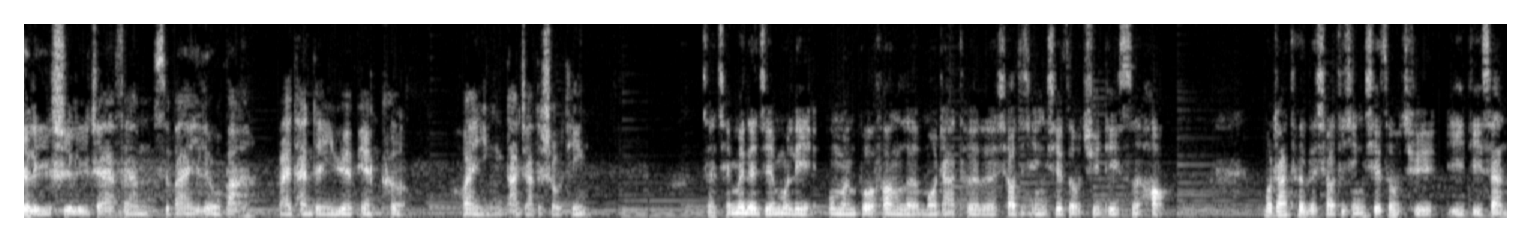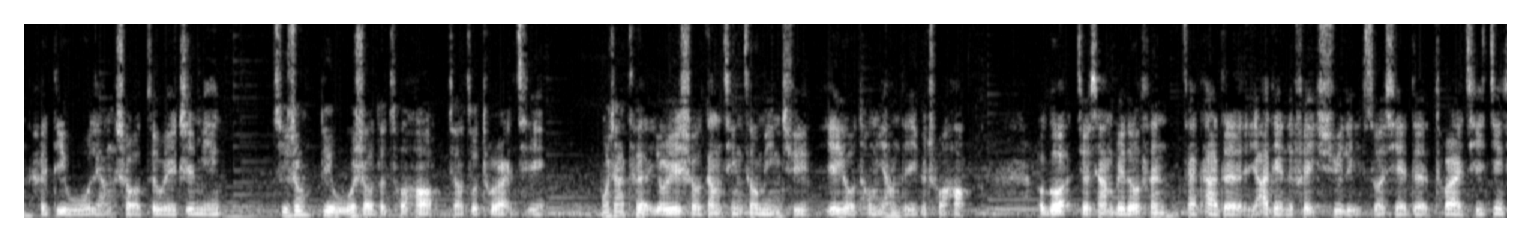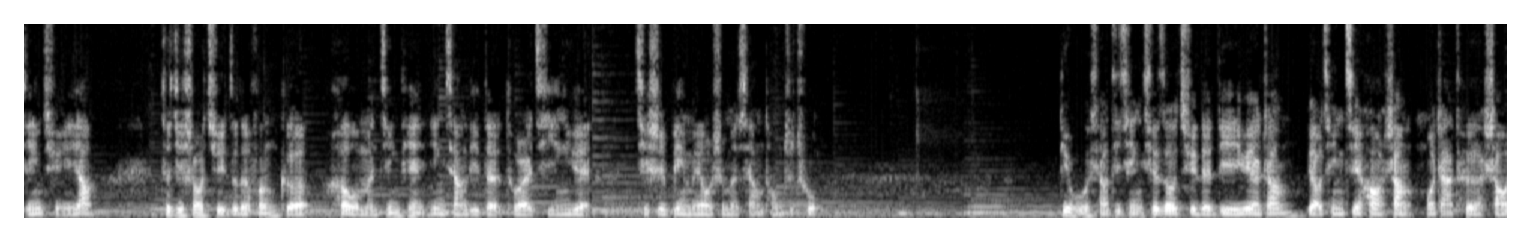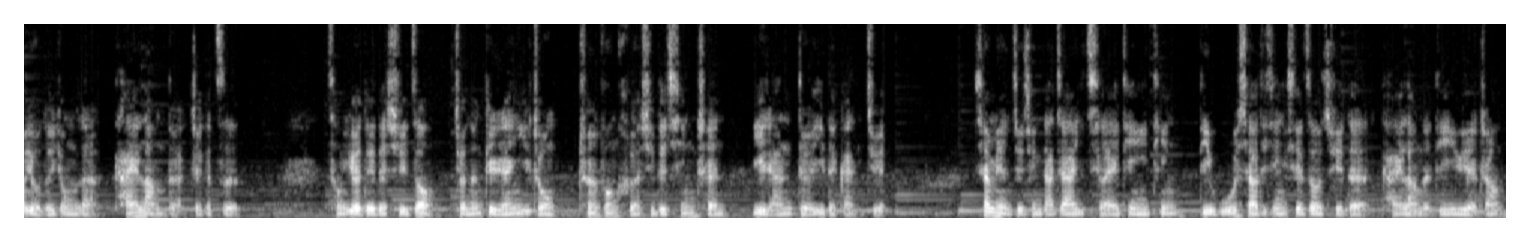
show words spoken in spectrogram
这里是荔枝 FM 四八一六八白谈的音乐片刻，欢迎大家的收听。在前面的节目里，我们播放了莫扎特的小提琴协奏曲第四号。莫扎特的小提琴协奏曲以第三和第五两首最为知名，其中第五首的绰号叫做土耳其。莫扎特有一首钢琴奏鸣曲，也有同样的一个绰号。不过，就像贝多芬在他的《雅典的废墟》里所写的《土耳其进行曲》一样，这几首曲子的风格和我们今天印象里的土耳其音乐其实并没有什么相同之处。第五小提琴协奏曲的第一乐章表情记号上，莫扎特少有的用了“开朗的”这个字，从乐队的序奏就能给人一种春风和煦的清晨，毅然得意的感觉。下面就请大家一起来听一听第五小提琴协奏曲的开朗的第一乐章。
